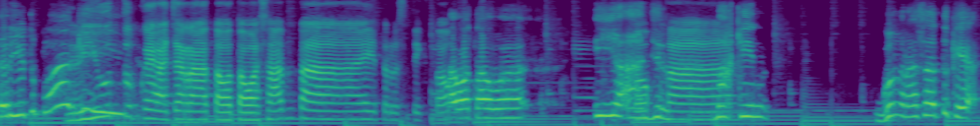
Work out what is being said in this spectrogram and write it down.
dari YouTube lagi. Dari YouTube kayak acara tawa-tawa santai, terus TikTok. tawa-tawa. Iya anjir. Toka. makin gue ngerasa tuh kayak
